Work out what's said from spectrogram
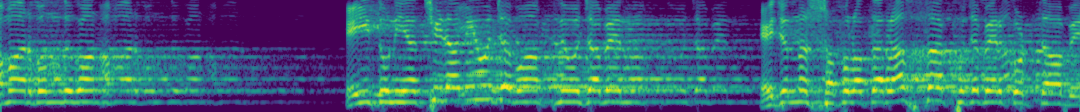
আমার বন্ধুগণ আমার বন্ধুগণ আমার এই দুনিয়া ছেড়ে আমিও যাব, আপনিও যাবেন। এই জন্য সফলতার রাস্তা খুঁজে বের করতে হবে।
